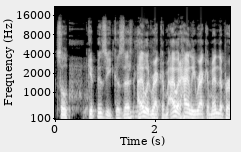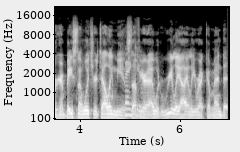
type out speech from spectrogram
So get busy because I would recommend. I would highly recommend the program based on what you're telling me and Thank stuff you. here. I would really highly recommend it.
